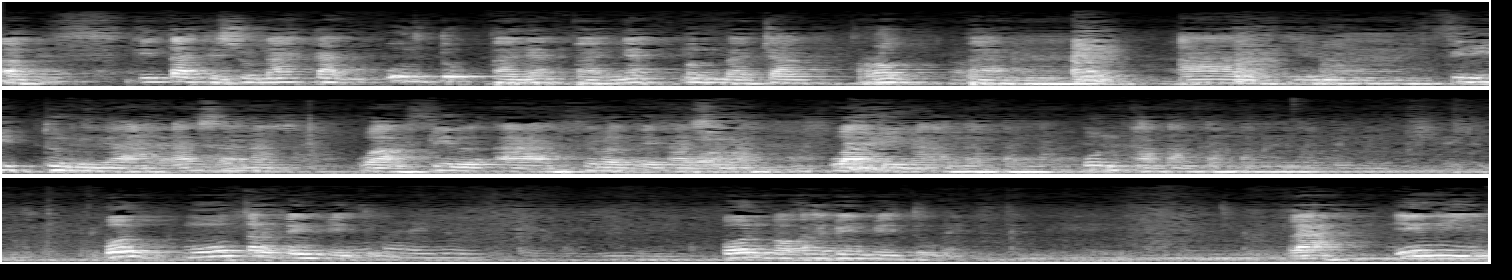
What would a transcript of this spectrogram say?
eh, kita disunahkan untuk banyak-banyak membaca Robbana atina fid dunya hasanah wa fil akhirati hasanah wa qina adzabannar. Pun gampang-gampang. Pun muter ping pitu. Pun pokoknya ping pitu. Lah, ini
